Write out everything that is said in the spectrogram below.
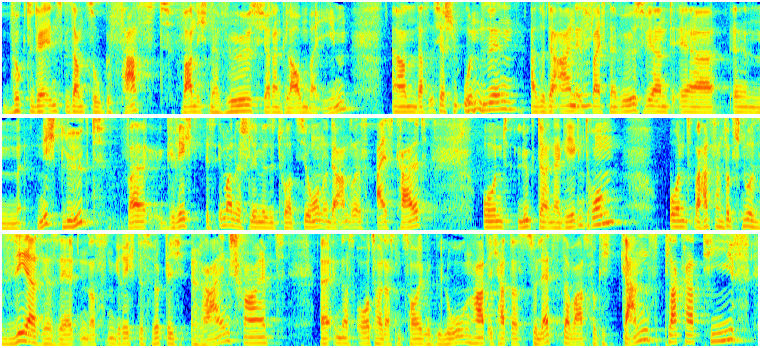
wirkte der insgesamt so gefasst, war nicht nervös, ja, dann glauben wir ihm. Ähm, das ist ja schon Unsinn. Also der eine mhm. ist vielleicht nervös, während er ähm, nicht lügt, weil Gericht ist immer eine schlimme Situation und der andere ist eiskalt und lügt da in der Gegend rum. Und man hat es dann wirklich nur sehr, sehr selten, dass ein Gericht das wirklich reinschreibt äh, in das Urteil, dass ein Zeuge gelogen hat. Ich hatte das zuletzt, da war es wirklich ganz plakativ.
